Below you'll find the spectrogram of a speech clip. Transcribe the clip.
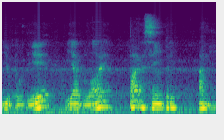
e o poder, e a glória, para sempre. Amém.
